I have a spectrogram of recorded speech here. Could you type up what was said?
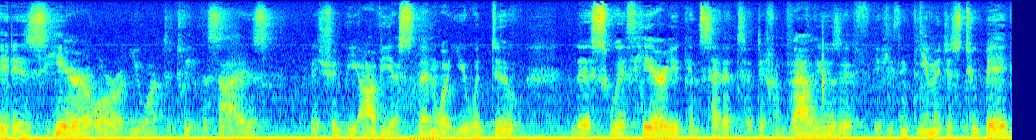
it is here, or you want to tweak the size, it should be obvious then what you would do. This width here, you can set it to different values. If, if you think the image is too big,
